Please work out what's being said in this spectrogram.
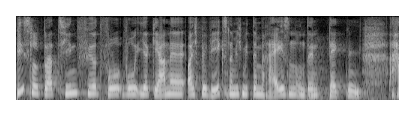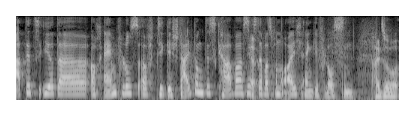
bisschen dorthin führt, wo, wo ihr gerne euch bewegt, nämlich mit dem Reisen und Entdecken. Hattet ihr da auch Einfluss auf die Gestaltung des Covers? Ja. Ist da was von euch eingeflossen? Also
